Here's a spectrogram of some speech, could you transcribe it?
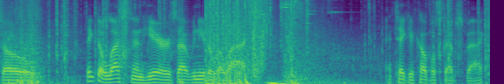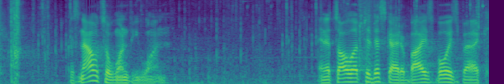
So, I think the lesson here is that we need to relax and take a couple steps back. Because now it's a 1v1. And it's all up to this guy to buy his boys back.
